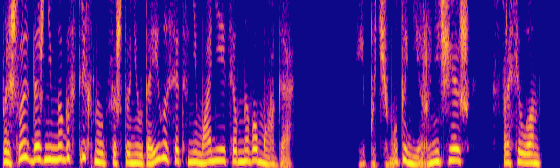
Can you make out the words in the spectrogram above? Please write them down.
Пришлось даже немного встряхнуться, что не утаилось от внимания темного мага. «И почему ты нервничаешь?» — спросил он.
